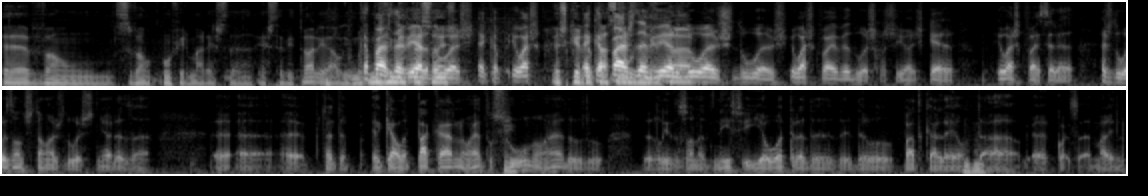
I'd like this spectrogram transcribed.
Uh, vão, se vão confirmar esta, esta vitória. Umas capaz de haver duas. É, cap, eu acho, é capaz de haver duas, duas. Eu acho que vai haver duas regiões, que é, eu acho que vai ser a, as duas onde estão as duas senhoras a, a, a, portanto, aquela Pacar, não é? Do sul, Sim. não é? Do, do, ali da zona de Nice e a outra de, de, de Pas de Calais, onde uhum. está a, coisa, a Marine.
